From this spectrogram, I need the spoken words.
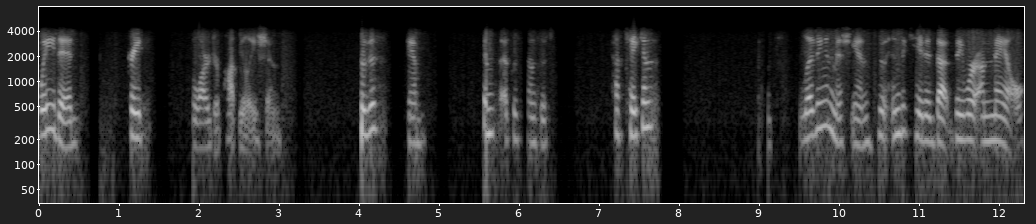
weighted to create a larger population. For this example, at the census have taken living in Michigan who indicated that they were a male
